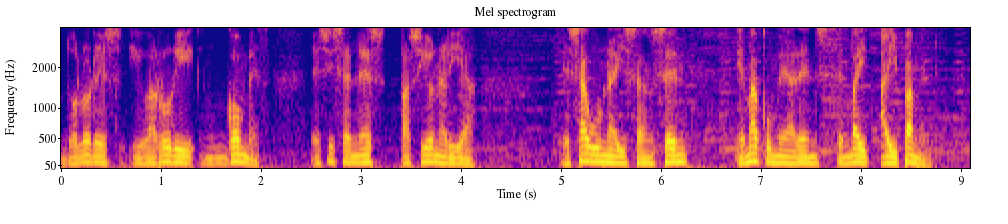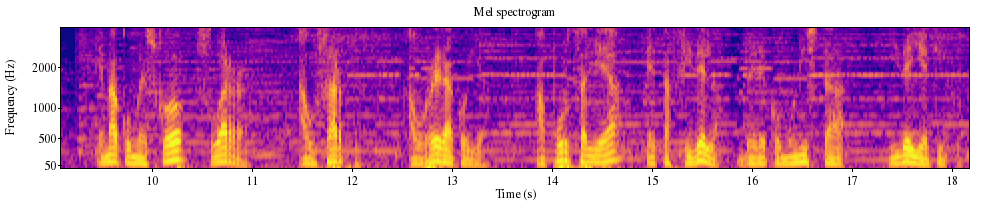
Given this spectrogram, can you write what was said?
Dolores Ibarruri Gomez, ez izenez pasionaria. Ezaguna izan zen emakumearen zenbait aipamen. Emakumezko zuarra, ausarta, aurrerakoia, apurtzailea eta fidela bere komunista ideiekiko.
